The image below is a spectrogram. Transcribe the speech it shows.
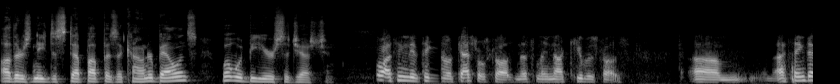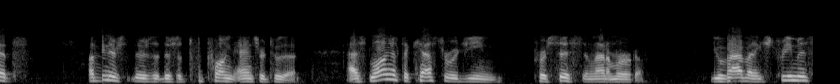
others need to step up as a counterbalance? What would be your suggestion? Well, I think they've taken up Castro's cause, and definitely not Cuba's cause. Um, I think that I think there's there's a, there's a two pronged answer to that. As long as the Castro regime persists in Latin America, you have an extremist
